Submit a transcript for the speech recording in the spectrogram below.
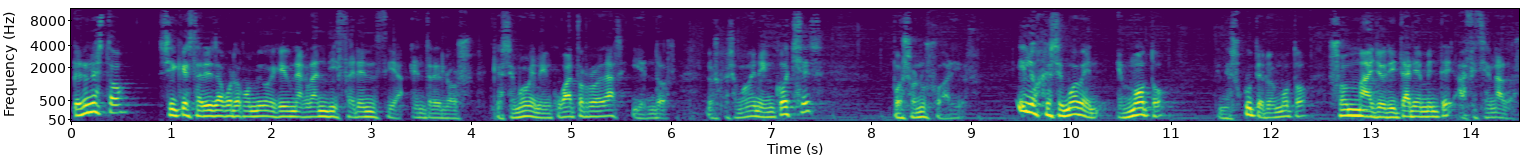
pero en esto sí que estaréis de acuerdo conmigo que hay una gran diferencia entre los que se mueven en cuatro ruedas y en dos. Los que se mueven en coches, pues son usuarios. Y los que se mueven en moto, en scooter o en moto, son mayoritariamente aficionados.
